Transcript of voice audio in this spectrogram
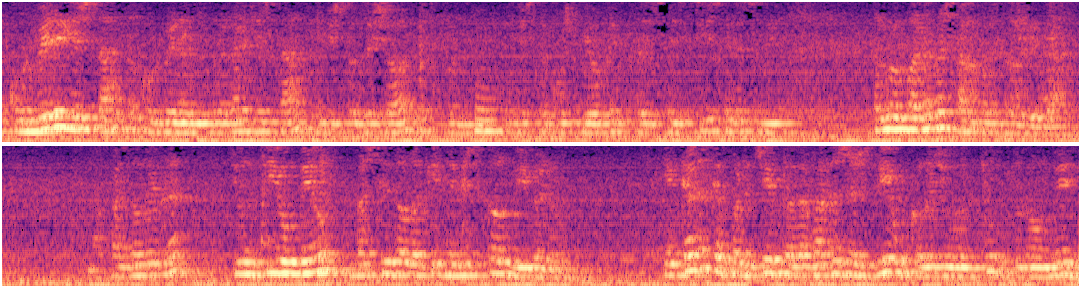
A Corbera hi he estat, a Corbera de Llobregat hi he estat, he vist tot això, aquesta, Mm. aquesta qüestió que xista que s'havia... El meu pare va estar al Pas de l'Ebre al Pas de l'Ebre, i un tio meu va ser de l'equip d'aquesta del Bíbero. I encara que, per exemple, de vegades es diu que la joventut, normalment,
